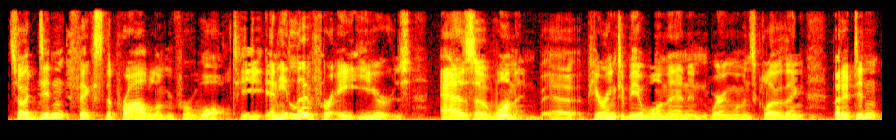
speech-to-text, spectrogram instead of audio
So it didn't fix the problem for Walt. He and he lived for eight years as a woman, uh, appearing to be a woman and wearing women's clothing. But it didn't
